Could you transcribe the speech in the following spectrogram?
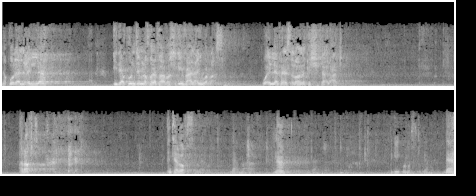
نقول العلة إذا كنت من الخلفاء الراشدين فعلى العين والرأس وإلا فنسأل الله لك الشفاء العاجل عرفت؟ انتهى الوقت؟ لا ما نعم. دقيقة ونص لا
